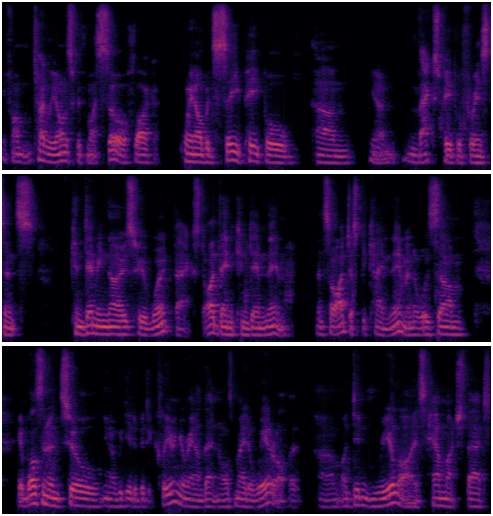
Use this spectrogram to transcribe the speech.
if I'm totally honest with myself like when I would see people um, you know vax people for instance condemning those who weren't vaxxed, I'd then condemn them. And so I just became them. And it was, um, it wasn't until, you know, we did a bit of clearing around that and I was made aware of it. Um, I didn't realize how much that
